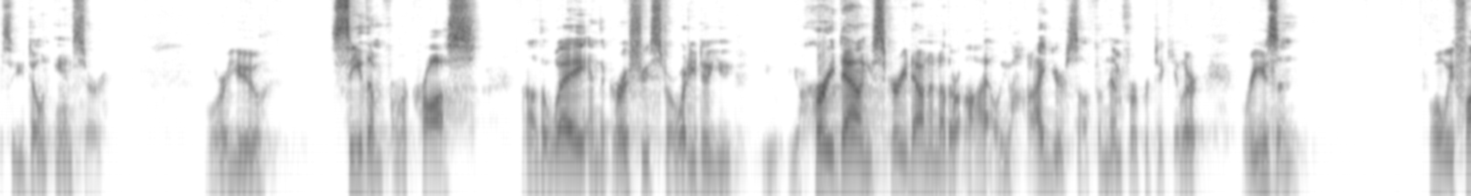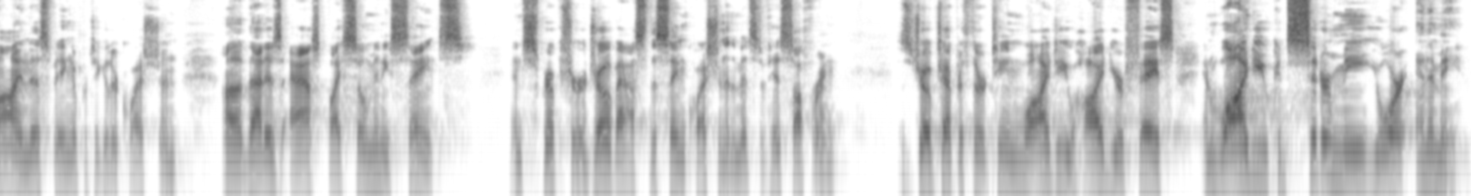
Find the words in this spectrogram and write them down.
so you don't answer, or you see them from across uh, the way in the grocery store, what do you do? You, you, you hurry down, you scurry down another aisle, you hide yourself from them for a particular reason. Well, we find this being a particular question uh, that is asked by so many saints in Scripture. Job asked the same question in the midst of his suffering. This is Job chapter 13. Why do you hide your face? And why do you consider me your enemy?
